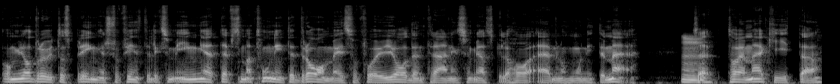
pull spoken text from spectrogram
om jag drar ut och springer så finns det liksom inget, eftersom att hon inte drar mig så får ju jag den träning som jag skulle ha även om hon inte är med. Så tar jag med Kita,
